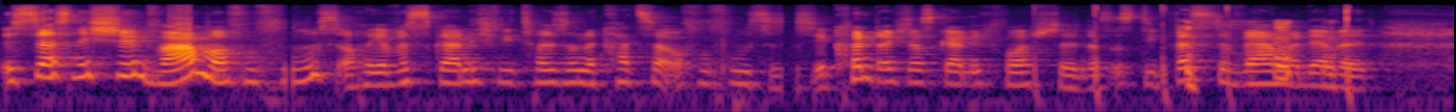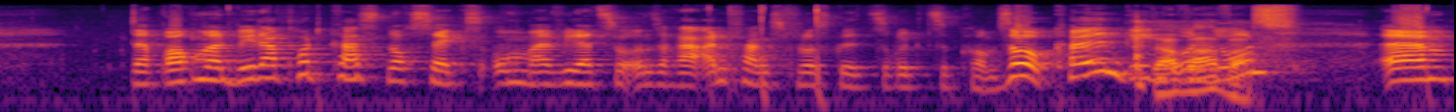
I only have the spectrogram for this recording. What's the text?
ist das nicht schön warm auf dem Fuß? Ach, ihr wisst gar nicht, wie toll so eine Katze auf dem Fuß ist. Ihr könnt euch das gar nicht vorstellen. Das ist die beste Wärme der Welt. Da braucht man weder Podcast noch Sex, um mal wieder zu unserer Anfangsfloskel zurückzukommen. So, Köln gegen Union. Ähm,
